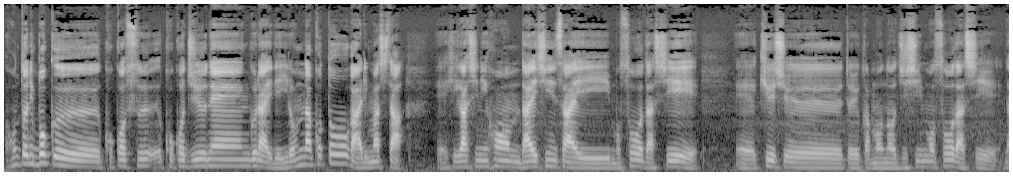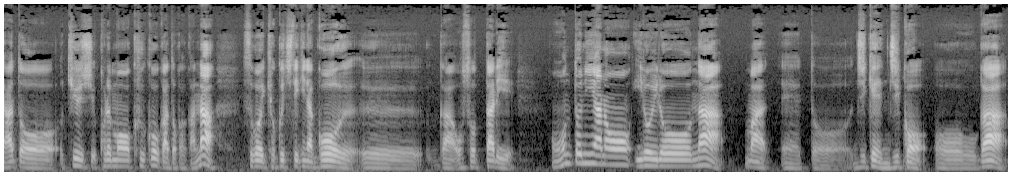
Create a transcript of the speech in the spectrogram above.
本当に僕ここ数ここ10年ぐらいでいろんなことがありました。えー、東日本大震災もそうだし、えー、九州というかもの地震もそうだしであと九州これも空港かとかかなすごい局地的な豪雨が襲ったり本当にあのいろいろな、まあえーと、事件事故が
